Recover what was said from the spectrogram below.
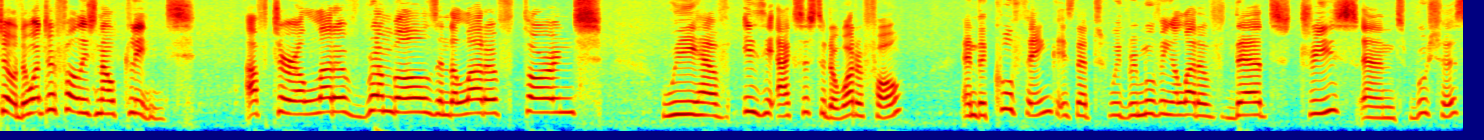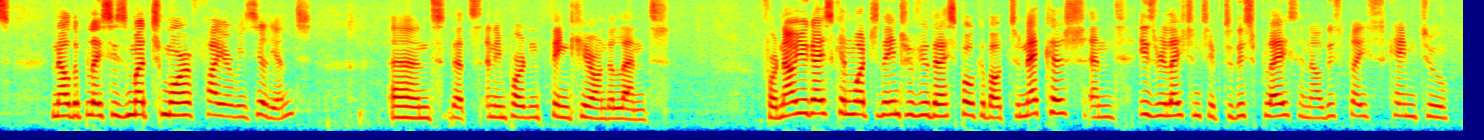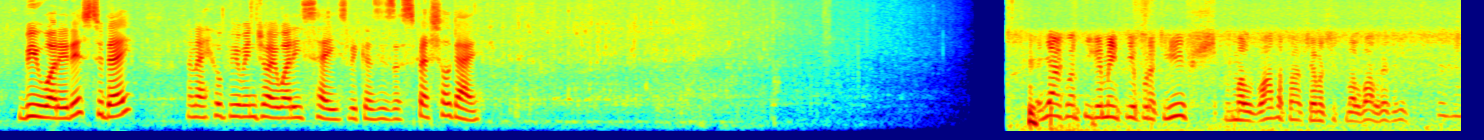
So the waterfall is now cleaned. After a lot of brambles and a lot of thorns, we have easy access to the waterfall. And the cool thing is that with removing a lot of dead trees and bushes, Now the place is much more fire resilient and that's an important thing here on the land. For now you guys can watch the interview that I spoke about Tonecas and his relationship to this place and how this place came to be what it is today. And I hope you enjoy what he says because he's a special guy. A água antigamente ia por aqui, por uma levada, chama-se uma levada, vês aqui?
